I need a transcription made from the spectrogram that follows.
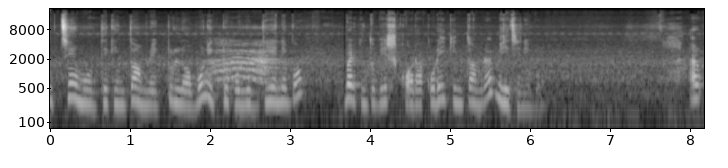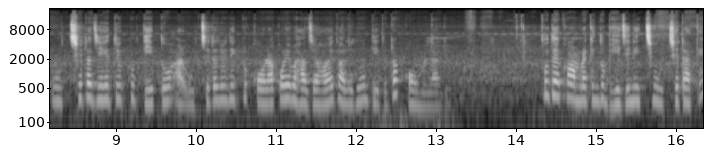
উচ্ছের মধ্যে কিন্তু আমরা একটু লবণ, একটু হলুদ দিয়ে নেব। এবার কিন্তু বেশ কড়া করেই কিন্তু আমরা ভেজে নেব। আর উচ্ছেটা যেহেতু একটু তেতো, আর উচ্ছেটা যদি একটু কড়া করে ভাজা হয় তাহলে কিন্তু তেতোটা কম লাগে। তো দেখো আমরা কিন্তু ভেজে নিচ্ছি উচ্ছেটাকে।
